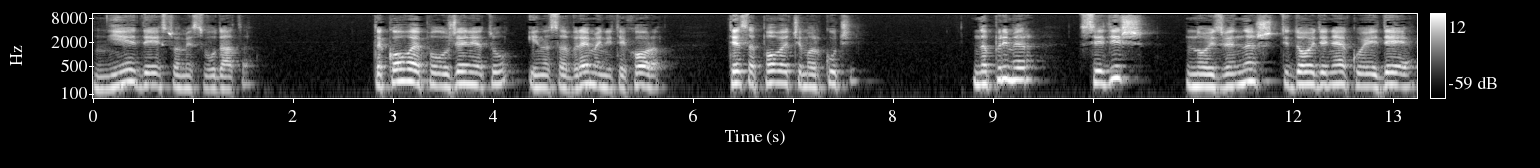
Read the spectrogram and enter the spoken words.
ние действаме с водата. Такова е положението и на съвременните хора. Те са повече мъркучи. Например, седиш, но изведнъж ти дойде някоя идея.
